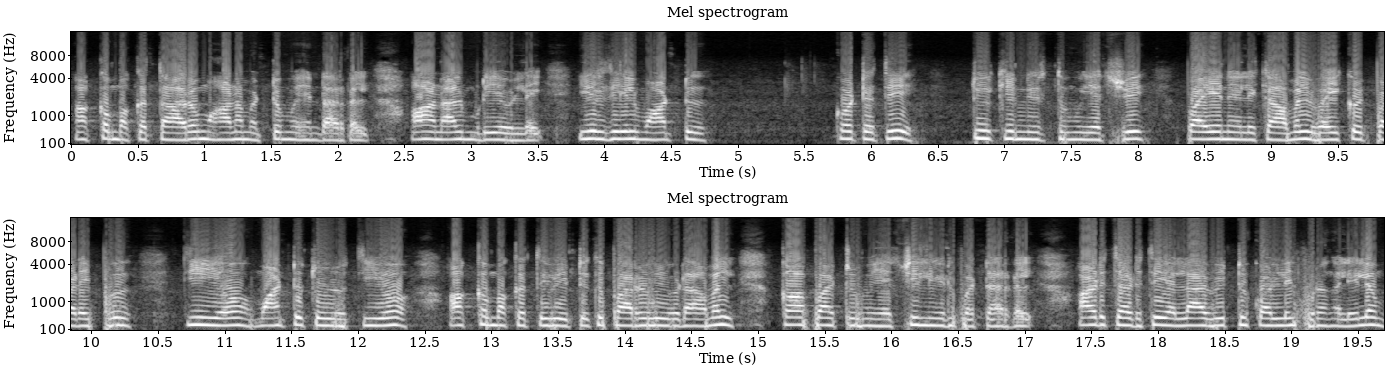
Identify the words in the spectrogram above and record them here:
அக்கம் பக்கத்தாரும் ஆனமட்டும் முயன்றார்கள். ஆனால் முடியவில்லை. இறுதியில் மாட்டு கோட்டத்தை தூக்கி நிறுத்தும் முயற்சி பயனளிக்காமல் வைக்கோற் படைப்பு தீயோ மாட்டு தீயோ அக்கம் பக்கத்து வீட்டுக்கு பரவி விடாமல் காப்பாற்றும் முயற்சியில் ஈடுபட்டார்கள். அடுத்தடுத்து எல்லா வீட்டு கொள்ளைப்புறங்களிலும்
